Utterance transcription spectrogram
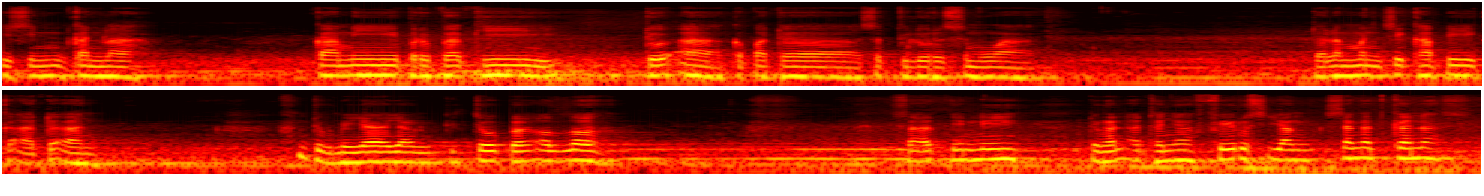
izinkanlah kami berbagi doa kepada sedulur semua dalam mensikapi keadaan dunia yang dicoba Allah saat ini dengan adanya virus yang sangat ganas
